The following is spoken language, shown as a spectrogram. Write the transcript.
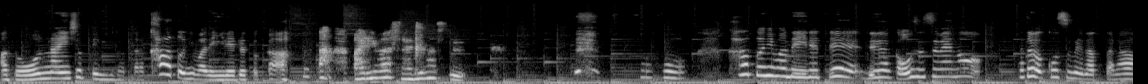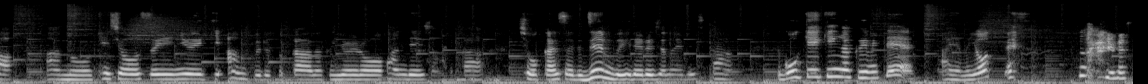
あとオンラインショッピングだったらカートにまで入れるとか、あります、あります。そうそう。カートにまで入れて、で、なんかおすすめの、例えばコスメだったら、あの、化粧水、乳液、アンプルとか、なんかいろいろファンデーションとか紹介されて全部入れるじゃないですか。合計金額見て、あ、やめようって。わかります。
